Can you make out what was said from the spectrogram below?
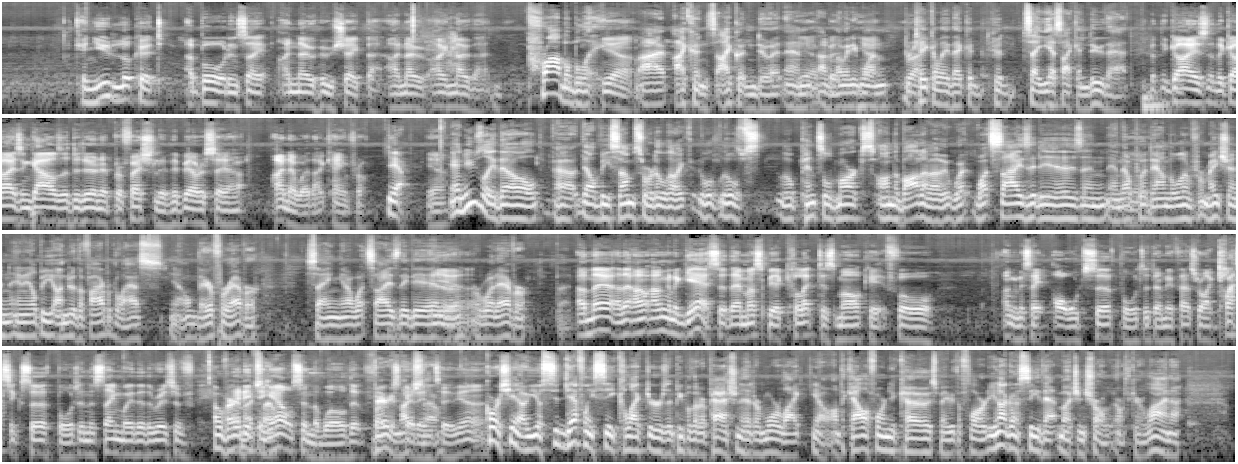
Can you look at a board and say, "I know who shaped that. I know. I know that." Probably. Yeah. I, I couldn't I couldn't do it, and Yeah, I don't but- know anyone yeah, right. particularly that could, could say yes I can do that. But the guys, the guys and gals that are doing it professionally, they'd be able to say, "Oh, "I know where that came from." Yeah. Yeah. And usually they'll uh, there'll be some sort of like little, little little penciled marks on the bottom of it, what, what size it is, and, and they'll Yeah. put down the little information, and it'll be under the fiberglass, you know, there forever, saying you know what size they did Yeah. or, or whatever. But And there, I'm I'm going to guess that there must be a collector's market for. I'm going to say old surfboards. I don't know if that's right. Classic surfboards, in the same way that there is of Oh, very anything so. else in the world that very folks much get so. into. Yeah. Of course, you know you'll definitely see collectors and people that are passionate are more like you know on the California coast, maybe the Florida. You're not going to see that much in Charlotte, North Carolina.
